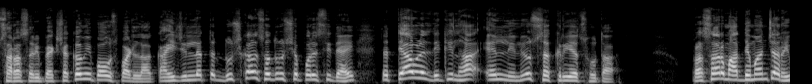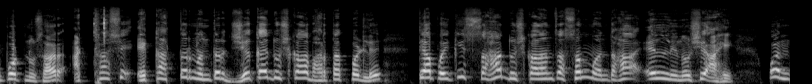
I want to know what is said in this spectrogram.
सरासरीपेक्षा कमी पाऊस पडला काही जिल्ह्यात तर दुष्काळ सदृश्य परिस्थिती आहे तर त्यावेळेस देखील हा एल निनो सक्रियच होता. प्रसारमाध्यमांच्या रिपोर्टनुसार अठराशे एकाहत्तर नंतर जे काही दुष्काळ भारतात पडले त्यापैकी सहा दुष्काळांचा संबंध हा एल निनोशी आहे. पण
